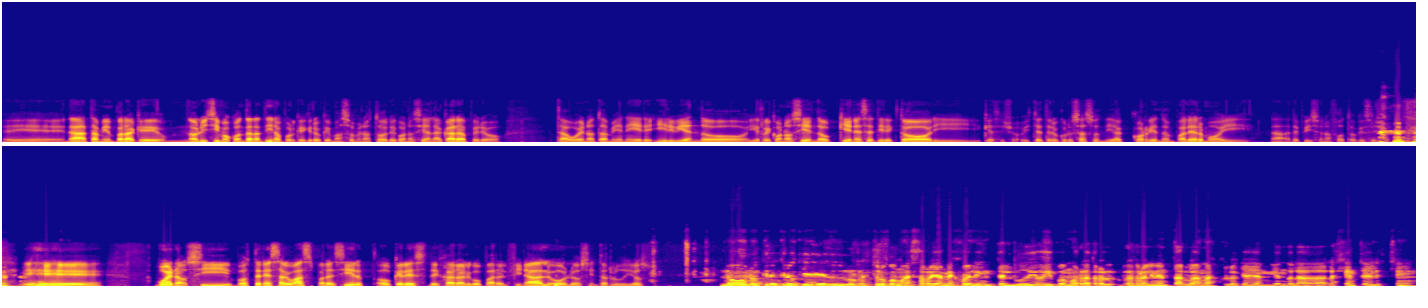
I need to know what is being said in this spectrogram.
Eh, nada, también para que no lo hicimos con Tarantino porque creo que más o menos todos le conocían la cara, pero está bueno también ir, ir viendo y reconociendo quién es el director y qué sé yo, viste, te lo cruzas un día corriendo en Palermo y nada, le pides una foto, qué sé yo. Eh, bueno, si vos tenés algo más para decir o querés dejar algo para el final o los interludios. No, no, creo, creo que el resto lo podemos desarrollar mejor el interludio y podemos retroalimentarlo además con lo que vayan viendo la, la gente del streaming.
